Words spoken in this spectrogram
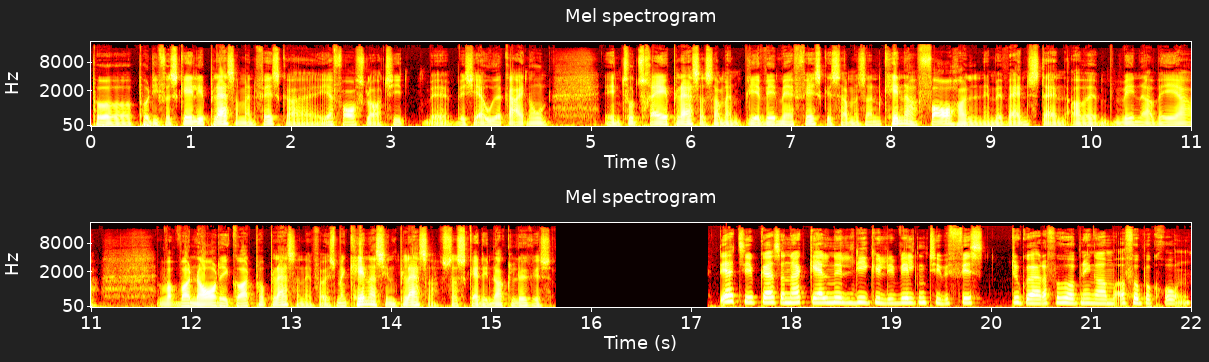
på, på de forskellige pladser, man fisker. Jeg foreslår tit, øh, hvis jeg er ude at guide nogen, en to-tre pladser, så man bliver ved med at fiske, så man sådan kender forholdene med vandstand og vind og vejr, hvornår det er godt på pladserne. For hvis man kender sine pladser, så skal det nok lykkes. Det her tip gør sig nok gældende ligegyldigt, hvilken type fisk du gør dig forhåbning om at få på krogen.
